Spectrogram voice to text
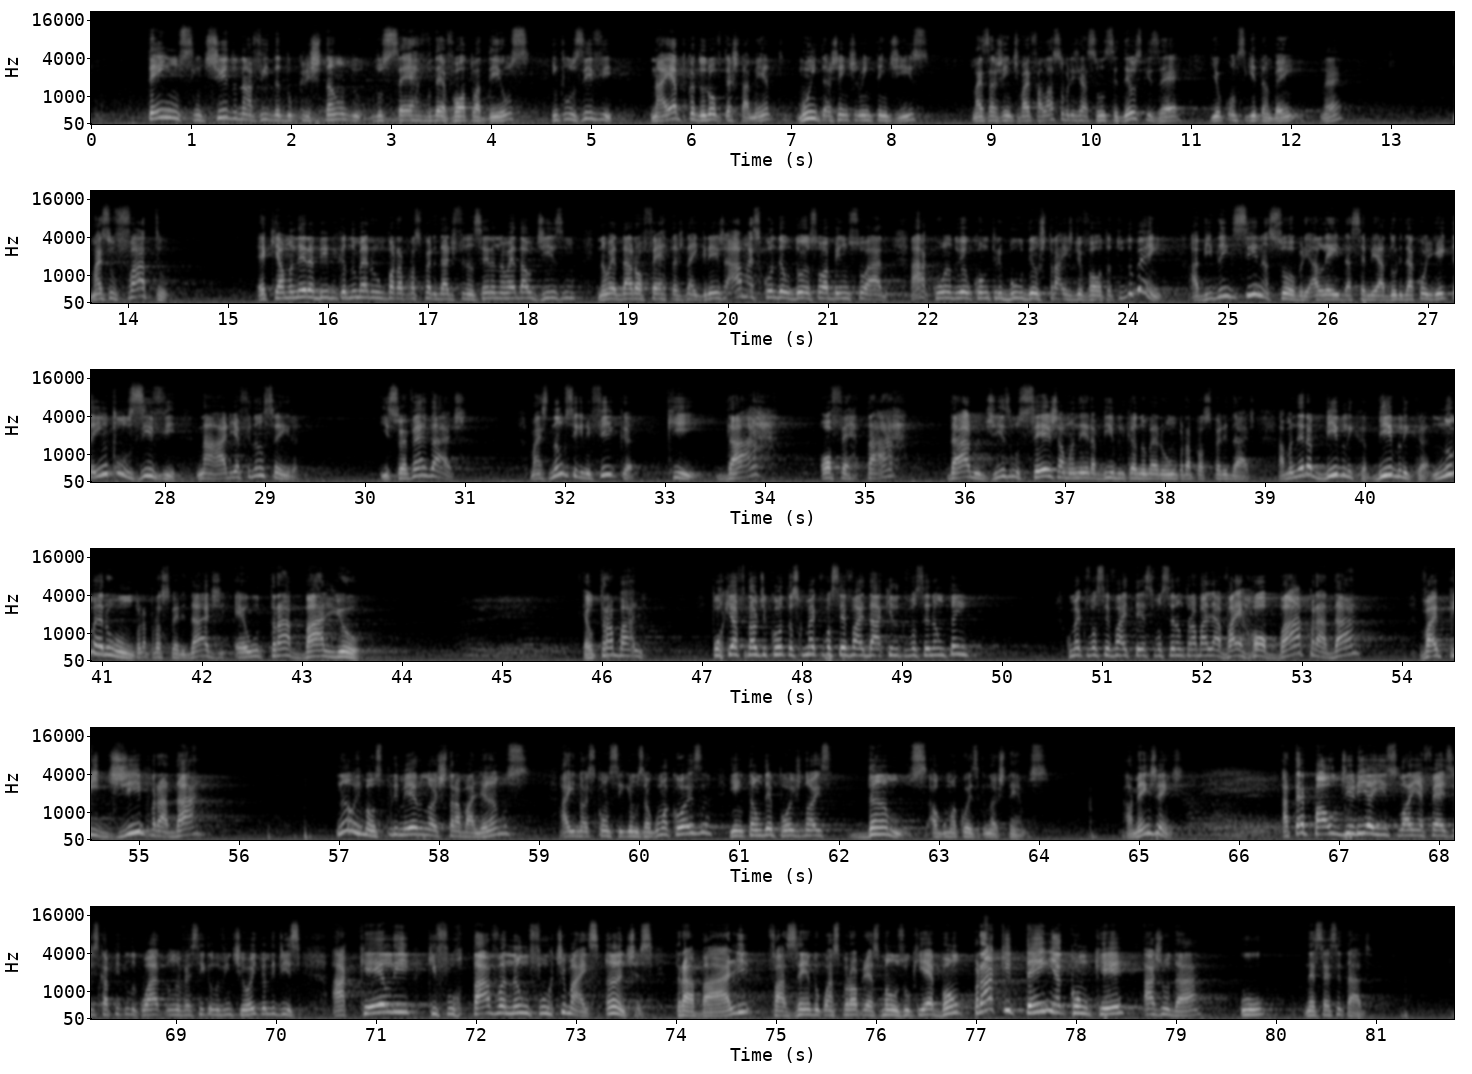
tem um sentido na vida do cristão, do, do servo devoto a Deus, inclusive na época do Novo Testamento, muita gente não entende isso, mas a gente vai falar sobre esse assunto se Deus quiser, e eu consegui também, né? Mas o fato é que a maneira bíblica número um para a prosperidade financeira não é dar o dízimo, não é dar ofertas na igreja. Ah, mas quando eu dou, eu sou abençoado. Ah, quando eu contribuo, Deus traz de volta. Tudo bem. A Bíblia ensina sobre a lei da semeadura e da colheita, inclusive na área financeira. Isso é verdade. Mas não significa que dar, ofertar, dar o dízimo seja a maneira bíblica número um para a prosperidade. A maneira bíblica, bíblica número um para a prosperidade é o trabalho. É o trabalho. Porque afinal de contas, como é que você vai dar aquilo que você não tem? Como é que você vai ter se você não trabalhar? Vai roubar para dar? Vai pedir para dar? Não, irmãos, primeiro nós trabalhamos, aí nós conseguimos alguma coisa e então depois nós damos alguma coisa que nós temos. Amém, gente? Até Paulo diria isso lá em Efésios capítulo 4, no versículo 28, ele diz: Aquele que furtava, não furte mais. Antes, trabalhe, fazendo com as próprias mãos o que é bom, para que tenha com que ajudar o necessitado.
